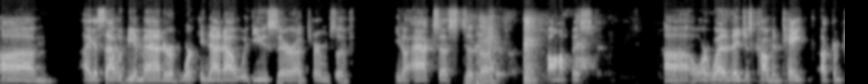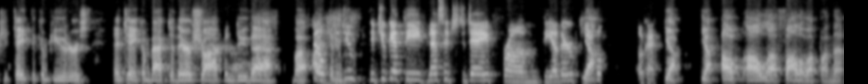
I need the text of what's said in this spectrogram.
Um, I guess that would be a matter of working that out with you, Sarah, in terms of, you know, access to the office. Uh, or whether they just come and take a compu- take the computers and take them back to their shop and do that. But I can, did you, did you get the message today from the other people? Yeah. Okay. yeah, I'll, I'll, uh, follow up on that.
